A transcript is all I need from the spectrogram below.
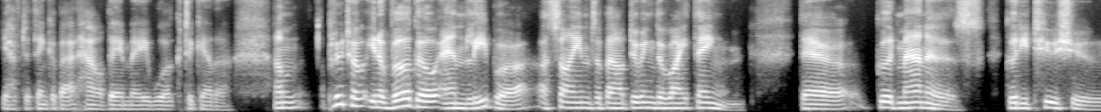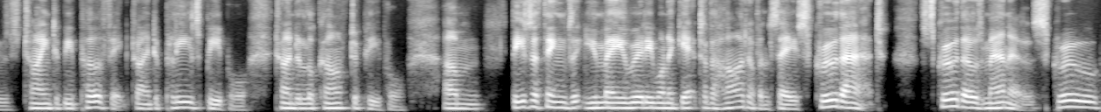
You have to think about how they may work together. Um, Pluto, you know, Virgo and Libra are signs about doing the right thing. They're good manners, goody two shoes, trying to be perfect, trying to please people, trying to look after people. Um, these are things that you may really want to get to the heart of and say, screw that. Screw those manners, screw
